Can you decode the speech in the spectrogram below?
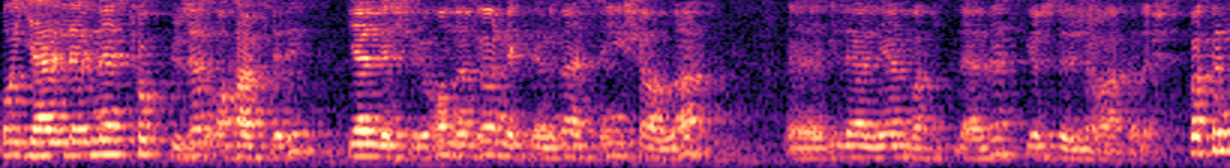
o yerlerine çok güzel o harfleri yerleştiriyor. Onların örneklerini ben size inşallah e, ilerleyen vakitlerde göstereceğim arkadaşlar. Bakın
